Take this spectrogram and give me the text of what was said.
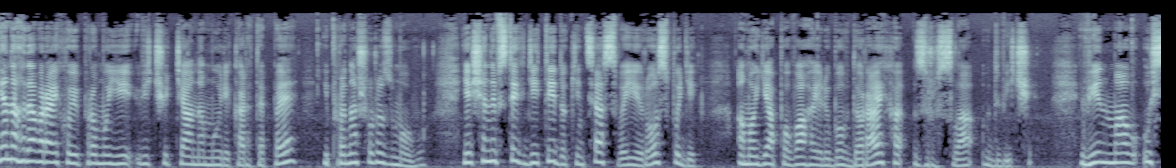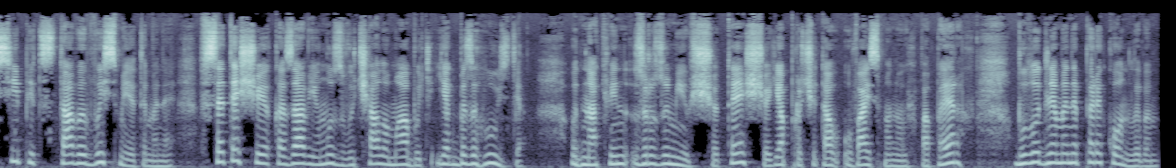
Я нагадав Райхові про мої відчуття на мурі Картепе і про нашу розмову. Я ще не встиг дійти до кінця своєї розподі, а моя повага і любов до Райха зросла вдвічі. Він мав усі підстави висміяти мене. Все те, що я казав, йому звучало, мабуть, як безглуздя. Однак він зрозумів, що те, що я прочитав у Вайсманових паперах, було для мене переконливим.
